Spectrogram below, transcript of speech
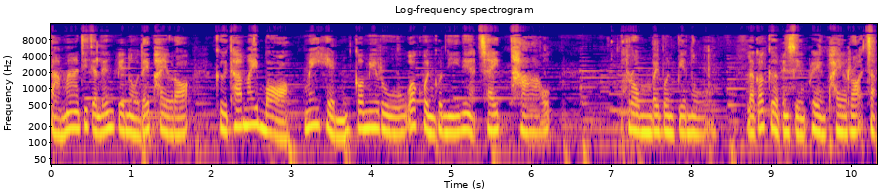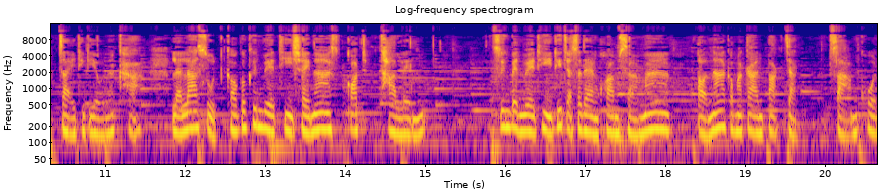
สามารถที่จะเล่นเปียโนได้ไพเราะ คือถ้าไม่บอกไม่เห็นก็ไม่รู้ว่าคนคนนี้เนี่ยใช้เท้า พรมไปบนเปียโน แล้วก็เกิดเป็นเสียงเพลงไพเราะจับใจทีเดียวนะคะ และล่าสุดเขาก็ขึ้นเวที China Got Talent ซึ่งเป็นเวทีที่จะแสดงความสามารถต่อหน้ากรรมการปากจัด3คน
